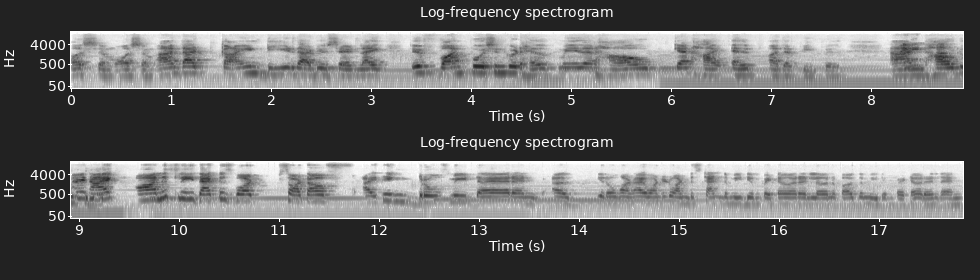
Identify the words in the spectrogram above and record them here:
Awesome awesome. And that kind deed that you said like if one person could help me then how can i help other people? And I mean, how do and i honestly that is what sort of i think drove me there and uh, you know i wanted to understand the medium better and learn about the medium better and then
